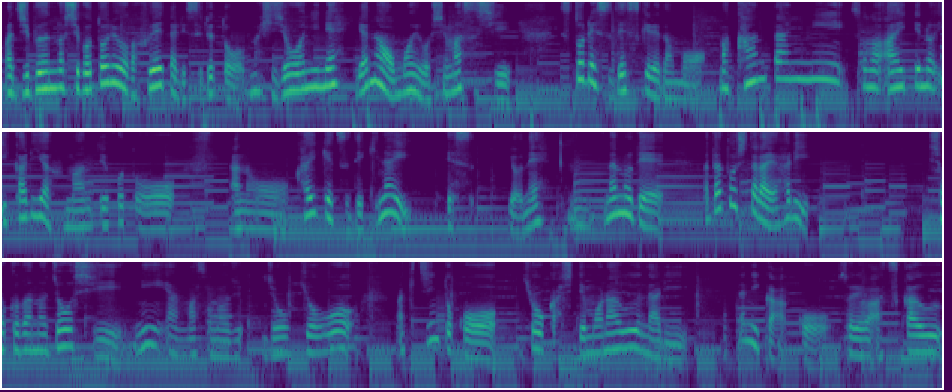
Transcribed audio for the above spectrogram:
まあ、自分の仕事量が増えたりすると、まあ、非常にね、嫌な思いをしますし、ストレスですけれども、まあ、簡単にその相手の怒りや不満ということを、あの、解決できないですよね。うん、なので、だとしたらやはり職場の上司に、まあ、その状況を、まあ、きちんとこう評価してもらうなり、何かこう、それを扱う、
